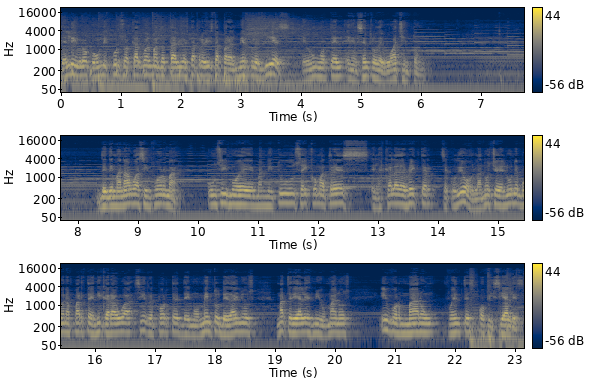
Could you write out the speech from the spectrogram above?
del libro con un discurso a cargo del mandatario está prevista para el miércoles 10 en un hotel en el centro de Washington. Desde Managua se informa, un sismo de magnitud 6,3 en la escala de Richter sacudió la noche de lunes buena parte de Nicaragua sin reportes de momentos de daños materiales ni humanos, informaron fuentes oficiales.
